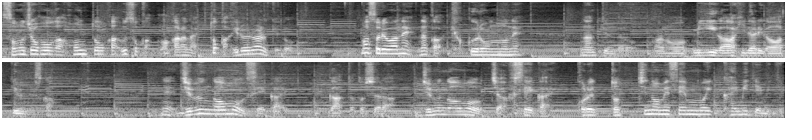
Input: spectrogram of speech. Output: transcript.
その情報が本当か嘘かわからないとかいろいろあるけどまあそれはねなんか極論のね何て言うんだろうあの右側左側っていうんですか、ね、自分が思う正解があったとしたら自分が思うじゃあ不正解。これどっちの目線も一回見てみて、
